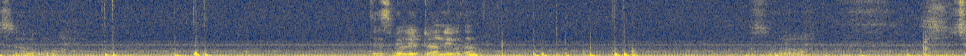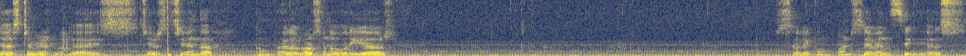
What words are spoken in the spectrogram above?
So this will return you the so just a minute guys. Just change the compiler version over here select 1.7 say yes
